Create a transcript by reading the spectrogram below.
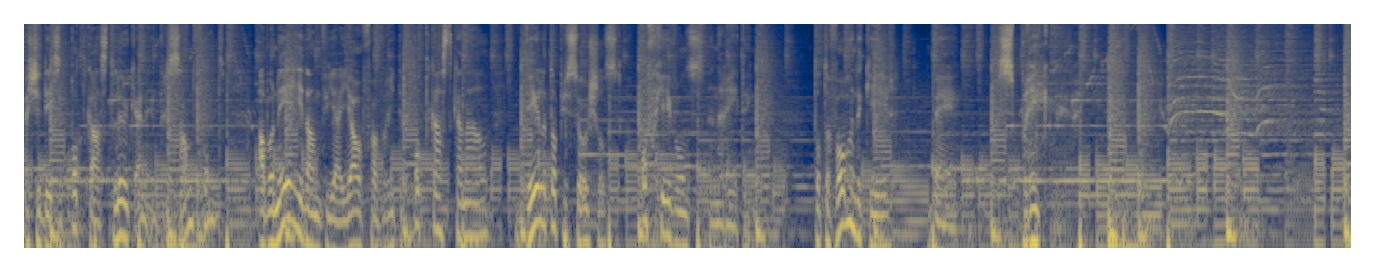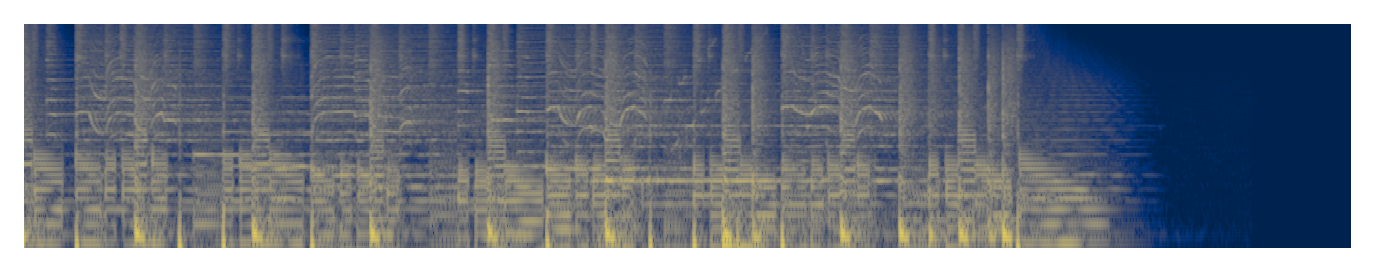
Als je deze podcast leuk en interessant vond, abonneer je dan via jouw favoriete podcastkanaal, deel het op je socials of geef ons een rating. Tot de volgende keer bij Spreekuur.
